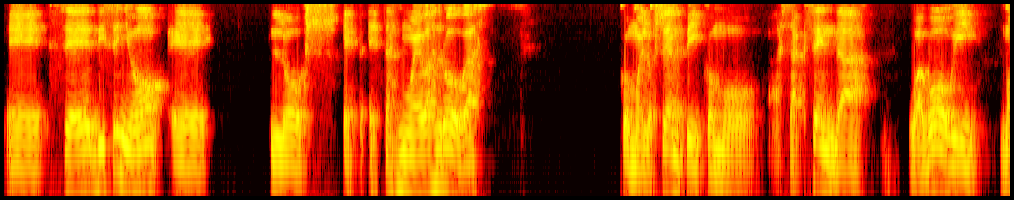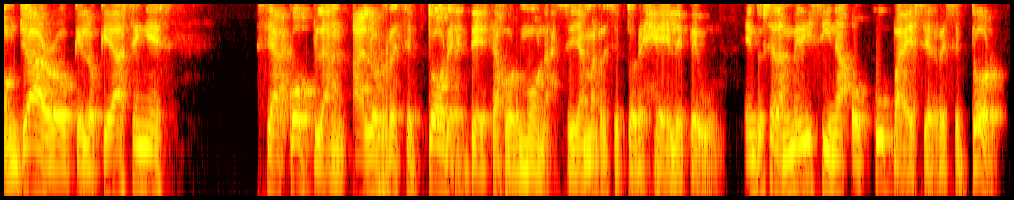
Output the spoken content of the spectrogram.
Eh, se diseñó eh, los, estas nuevas drogas como el Ozempic, como Saxenda, Wagobi, Monjaro, que lo que hacen es se acoplan a los receptores de estas hormonas, se llaman receptores GLP-1. Entonces la medicina ocupa ese receptor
